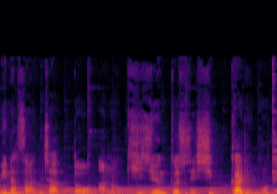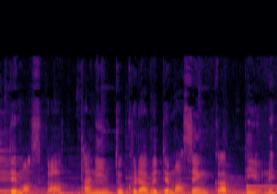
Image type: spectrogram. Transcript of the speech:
皆さんちゃんとあの基準としてしっかり持ってますか？他人と比べてませんか？っていうね。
